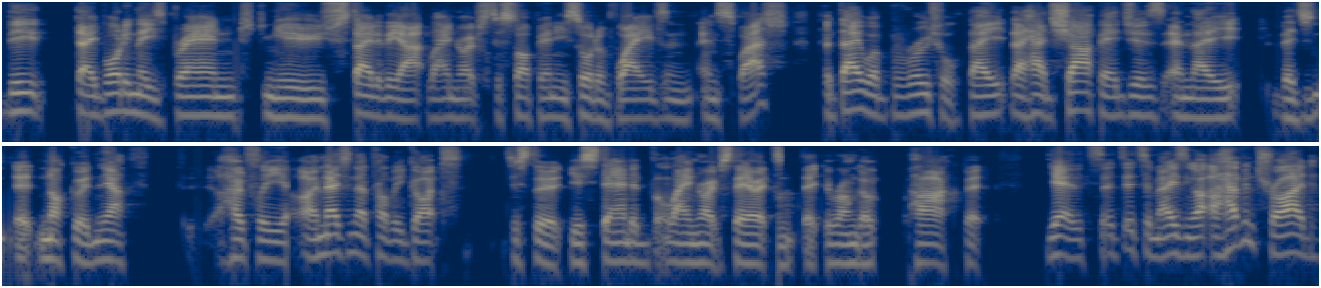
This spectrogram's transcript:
the they brought in these brand new state of the art lane ropes to stop any sort of waves and, and splash, but they were brutal. They they had sharp edges and they they're uh, not good. Now hopefully, I imagine they probably got just the your standard lane ropes there at, at Yeronga Park. But yeah, it's, it's, it's amazing. I, I haven't tried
